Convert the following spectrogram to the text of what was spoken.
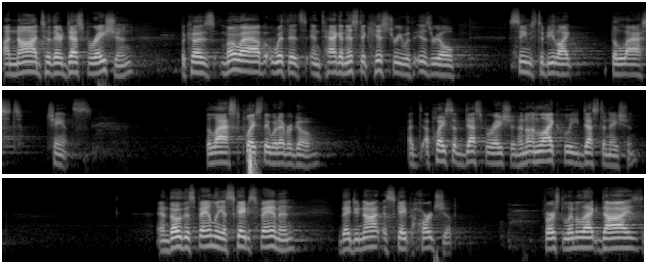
a nod to their desperation because Moab, with its antagonistic history with Israel, seems to be like the last chance, the last place they would ever go, a, a place of desperation, an unlikely destination. And though this family escapes famine, they do not escape hardship. First, Elimelech dies,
